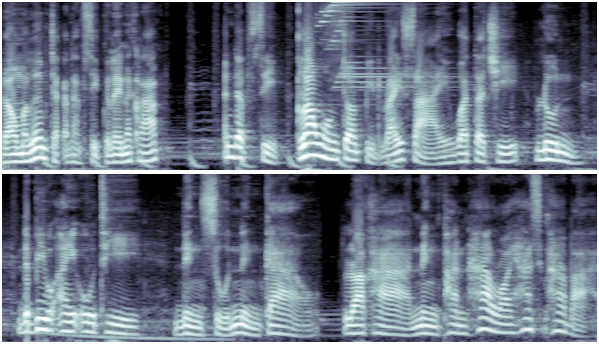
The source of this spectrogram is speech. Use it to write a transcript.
เรามาเริ่มจากอันดับ 10 กันเลยนะครับ อันดับ 10 กล้องวงจรปิดไร้สาย วัตชิ รุ่น WIOT 1019 ราคา 1,555 บาท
